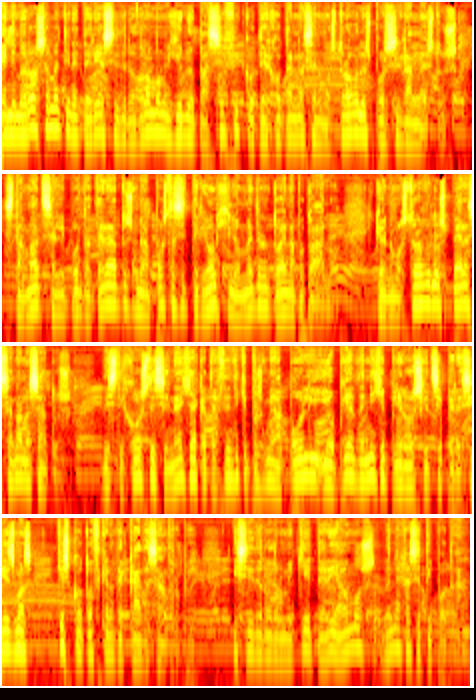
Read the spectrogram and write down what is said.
Ενημερώσαμε την εταιρεία σιδηροδρόμων Union Pacific ότι ερχόταν ένας ανεμοστρόβιλος προς τις γραμμές τους. Σταμάτησαν λοιπόν τα τρένα τους με απόσταση τριών χιλιόμετρων το ένα από το άλλο. Και ο ανεμοστρόβελο πέρασε ανάμεσά τους. Δυστυχώς στη συνέχεια κατευθύνθηκε προς μια πόλη η οποία δεν είχε πληρώσει για τις υπηρεσίες μας και σκοτώθηκαν δεκάδες άνθρωποι. Η σιδηροδρομική εταιρεία όμως δεν έχασε τίποτα.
